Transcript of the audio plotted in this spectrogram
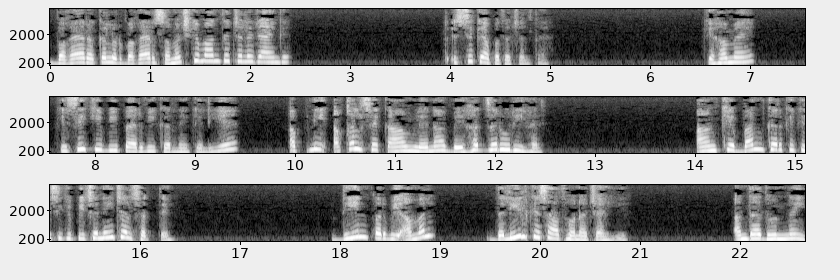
بغیر عقل اور بغیر سمجھ کے مانتے چلے جائیں گے۔ تو اس سے کیا پتا چلتا ہے کہ ہمیں کسی کی بھی پیروی کرنے کے لیے اپنی عقل سے کام لینا بے حد ضروری ہے۔ آنکھیں بند کر کے کسی کے پیچھے نہیں چل سکتے۔ دین پر بھی عمل دلیل کے ساتھ ہونا چاہیے۔ اندھا دھن نہیں۔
